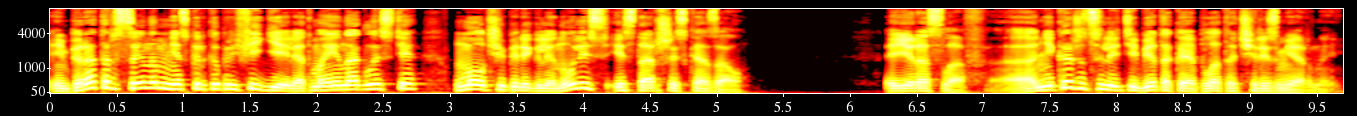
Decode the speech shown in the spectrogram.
Император с сыном несколько прифигели от моей наглости, молча переглянулись, и старший сказал. «Ярослав, а не кажется ли тебе такая плата чрезмерной?»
